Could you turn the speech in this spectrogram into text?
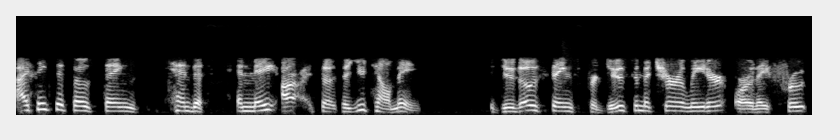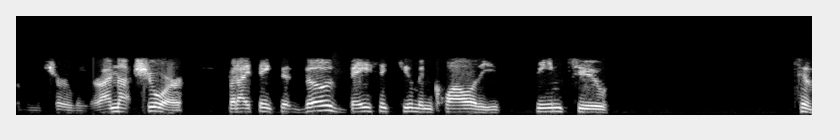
I think that those things tend to, and may, are, so, so you tell me, do those things produce a mature leader or are they fruit of a mature leader? I'm not sure, but I think that those basic human qualities seem to to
